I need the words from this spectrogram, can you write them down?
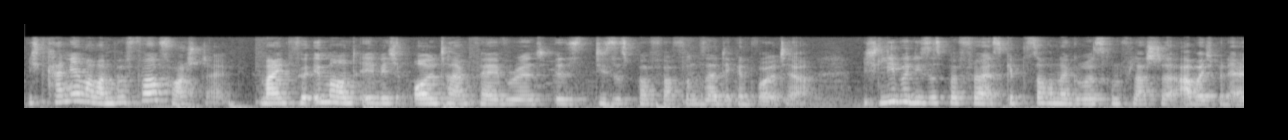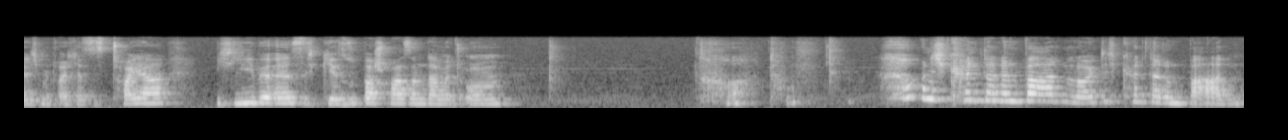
ich kann ja mal mein Parfum vorstellen. Mein für immer und ewig All-Time-Favorite ist dieses Parfum von Zadig Voltaire. Ich liebe dieses Parfum. Es gibt es auch in einer größeren Flasche, aber ich bin ehrlich mit euch, es ist teuer. Ich liebe es. Ich gehe super sparsam damit um. Oh, dumm. Und ich könnte darin baden, Leute. Ich könnte darin baden.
